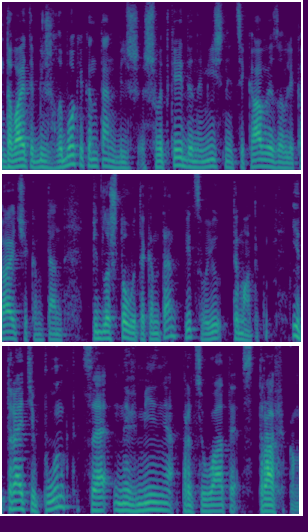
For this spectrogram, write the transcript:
давайте більш глибокий контент, більш швидкий, динамічний, цікавий, завлікаючий контент. Підлаштовуйте контент під свою тематику. І третій пункт це невміння працювати з трафіком.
